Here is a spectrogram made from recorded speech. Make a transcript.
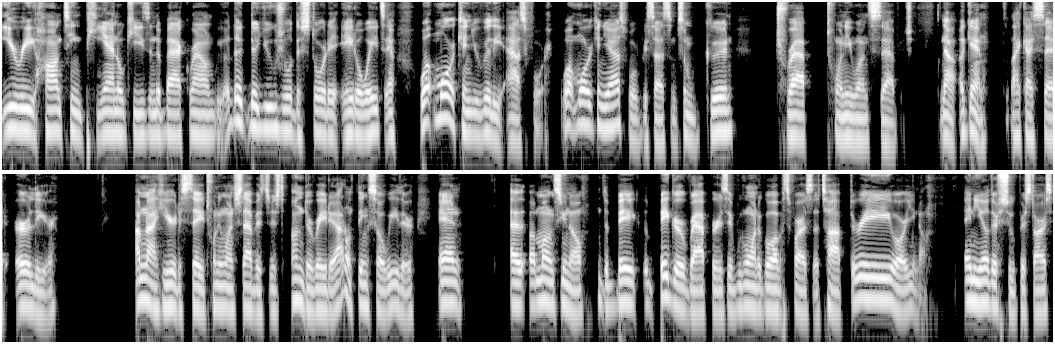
eerie, haunting piano keys in the background, the, the usual distorted 808s. And what more can you really ask for? What more can you ask for besides some, some good trap 21 Savage? Now, again, like I said earlier, I'm not here to say 21 Savage is underrated. I don't think so either. And uh, amongst you know the big bigger rappers, if we want to go up as far as the top three or you know any other superstars,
